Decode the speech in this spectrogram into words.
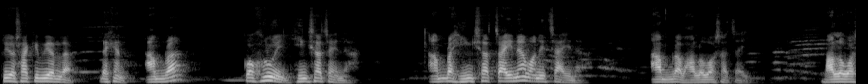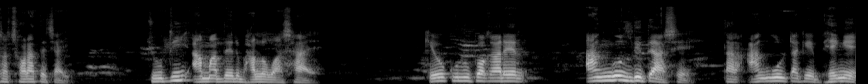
প্রিয় সাকিবিয়ানরা দেখেন, আমরা কখনোই হিংসা চাই না। আমরা হিংসা চাই না মানে চাই না। আমরা ভালোবাসা চাই। ভালোবাসা ছড়াতে চাই। যদি আমাদের ভালোবাসায় কেউ কোনো প্রকারের আঙ্গুল দিতে আসে তার আঙ্গুলটাকে ভেঙে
